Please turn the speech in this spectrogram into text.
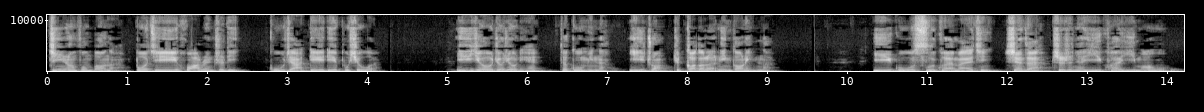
金融风暴呢波及华润置地，股价跌跌不休啊。一九九九年，这股民呢一撞就告到了宁高林了，一股四块买进，现在只剩下一块一毛五。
